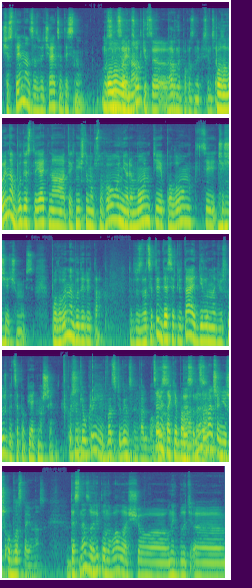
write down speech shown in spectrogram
Частина зазвичай це десь ну, Ну, Половина. 70% це гарний показник. 70%. половина буде стояти на технічному обслуговуванні, ремонті, поломці чи Мгм. ще чомусь. Половина буде літати. Тобто з 20 10 літає, ділимо на дві служби, це по 5 машин. Коротше, для України 21 це не так багато. Це не так і багато. ДСНС? Це менше, ніж областей у нас. ДСНС взагалі планувала, що у них будуть е,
